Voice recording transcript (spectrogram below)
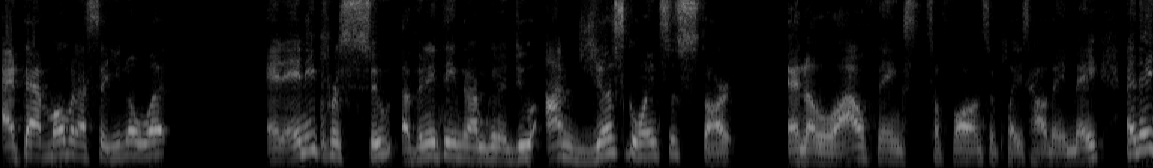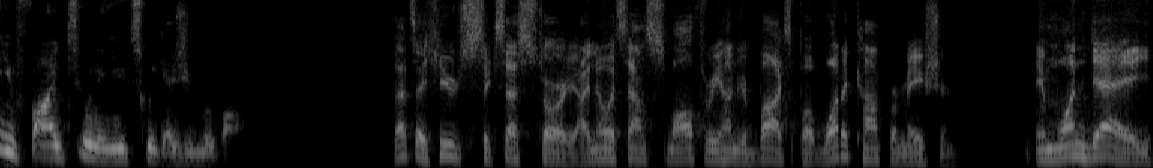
at that moment, I said, you know what? and any pursuit of anything that I'm going to do, I'm just going to start and allow things to fall into place how they may. And then you fine tune and you tweak as you move on. That's a huge success story. I know it sounds small, 300 bucks, but what a confirmation. In one day,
